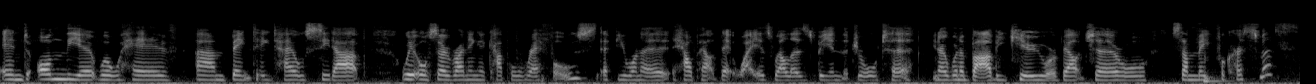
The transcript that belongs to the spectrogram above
and on there we'll have um, bank details set up. We're also running a couple raffles if you want to help out that way, as well as be in the draw to, you know, win a barbecue or a voucher or some meat for Christmas.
